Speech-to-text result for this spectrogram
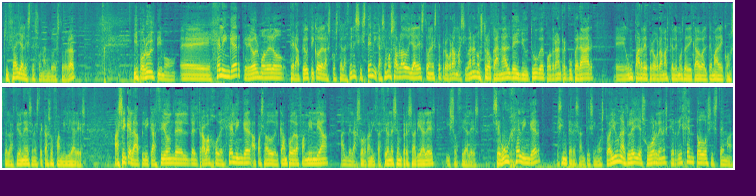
Quizá ya le esté sonando esto, ¿verdad? Y por último, eh, Hellinger creó el modelo terapéutico de las constelaciones sistémicas. Hemos hablado ya de esto en este programa. Si van a nuestro canal de YouTube podrán recuperar eh, un par de programas que le hemos dedicado al tema de constelaciones, en este caso familiares. Así que la aplicación del, del, trabajo de Hellinger ha pasado del campo de la familia al de las organizaciones empresariales y sociales. Según Hellinger, es interesantísimo esto. Hay unas leyes u órdenes que rigen todo sistema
